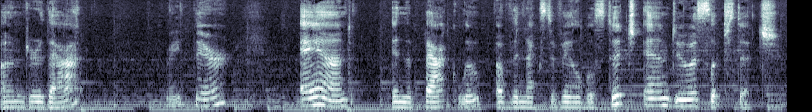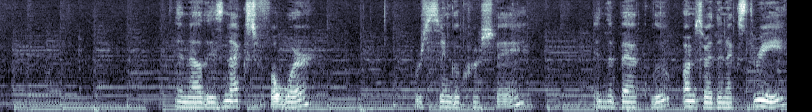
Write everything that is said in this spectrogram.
under that, right there and in the back loop of the next available stitch and do a slip stitch. And now these next four we're single crochet in the back loop, I'm sorry, the next three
